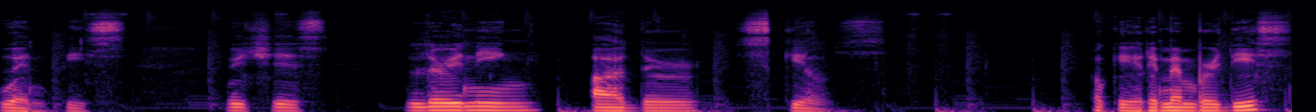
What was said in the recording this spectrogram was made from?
20s which is learning other skills. Okay, remember this?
